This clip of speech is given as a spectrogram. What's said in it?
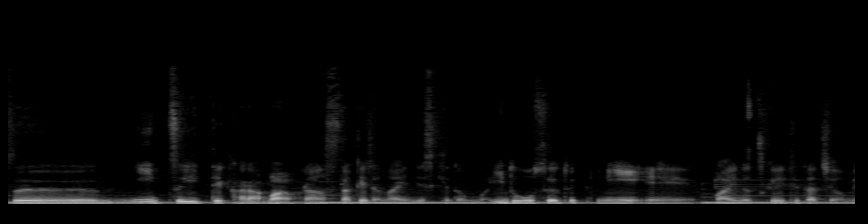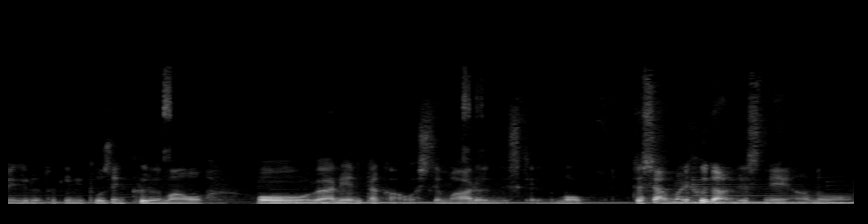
スに着いてから、まあフランスだけじゃないんですけども、移動するときに、えー、ワインの作り手たちを巡るときに当然車を、レンタカーをして回るんですけれども、私はあんまり普段ですね、あの、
